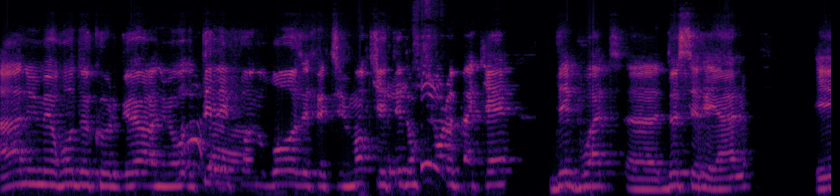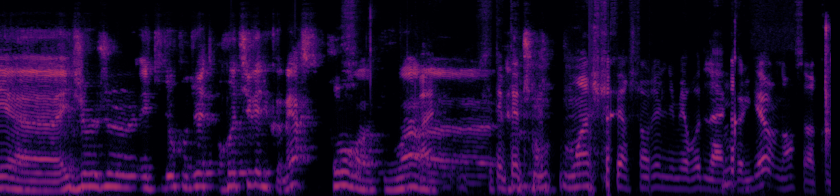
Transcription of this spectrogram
un numéro de call girl, un numéro de téléphone rose, effectivement, qui était donc sur le paquet des boîtes euh, de céréales et, euh, et, je, je- et qui donc ont dû être retirés du commerce pour euh, pouvoir. Ouais. euh, C'était être peut-être moins cher de faire changer le numéro de la call girl, non ça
